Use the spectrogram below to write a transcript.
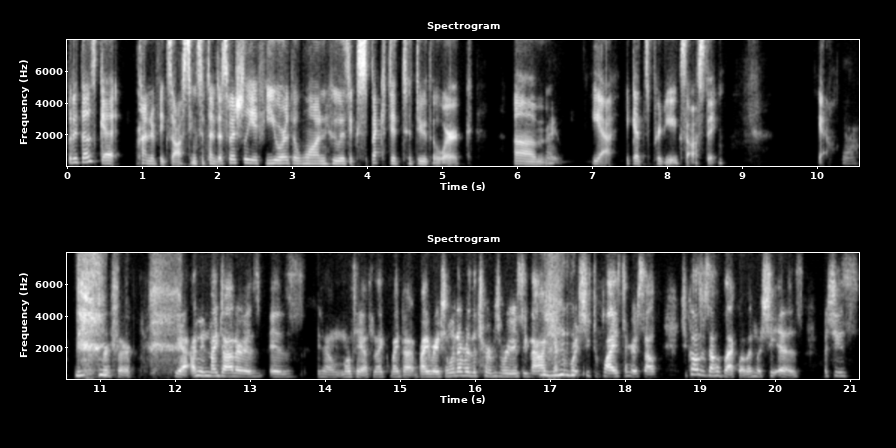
but it does get kind of exhausting sometimes, especially if you're the one who is expected to do the work. Um, right. Yeah, it gets pretty exhausting. Yeah, yeah, for sure. Yeah, I mean, my daughter is is you know multi-ethnic, my da- biracial, whatever the terms we're using now. I can't remember what she applies to herself. She calls herself a black woman, which she is, but she's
